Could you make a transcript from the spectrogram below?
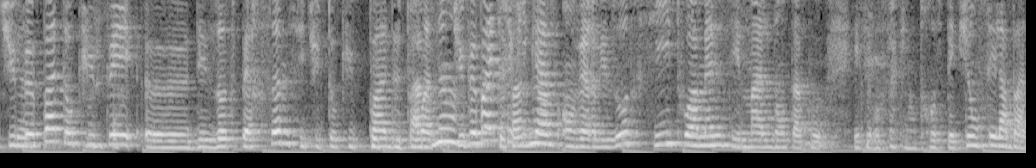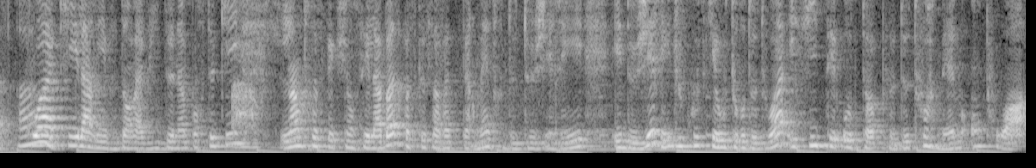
Tu peux pas t'occuper euh, des autres personnes si tu t'occupes pas de toi. pas bien. Tu peux pas être pas efficace envers les autres si toi-même t'es mal dans ta peau. Et c'est pour ça que l'introspection c'est la base. Ah Quoi oui. qu'il arrive dans la vie de n'importe qui, l'introspection c'est la base parce que ça va te permettre de te gérer et de gérer du coup ce qui est autour de toi. Et si t'es au top de toi-même, en toi,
